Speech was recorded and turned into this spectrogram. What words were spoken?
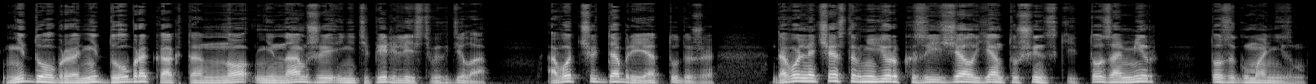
Недобро, недобро как-то, но не нам же и не теперь лезть в их дела. А вот чуть добрее оттуда же. Довольно часто в Нью-Йорк заезжал Ян Тушинский, то за мир, то за гуманизм.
